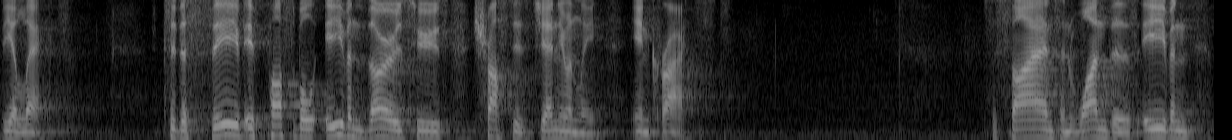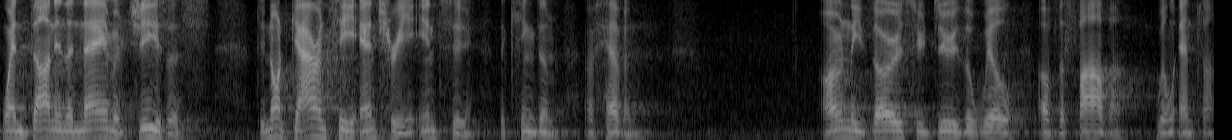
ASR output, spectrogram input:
the elect. To deceive, if possible, even those whose trust is genuinely in Christ. So, signs and wonders, even when done in the name of Jesus, do not guarantee entry into the kingdom of heaven. Only those who do the will of the Father will enter.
